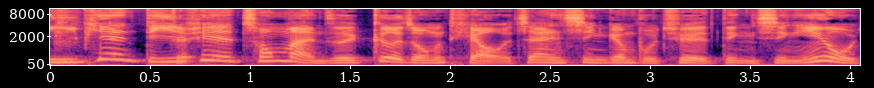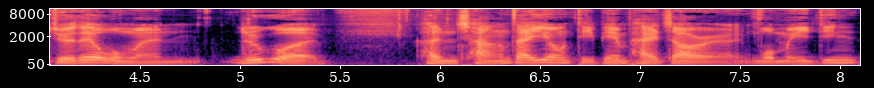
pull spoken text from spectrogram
底片的确充满着各种挑战性跟不确定性，因为我觉得我们如果很常在用底片拍照的人，我们一定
